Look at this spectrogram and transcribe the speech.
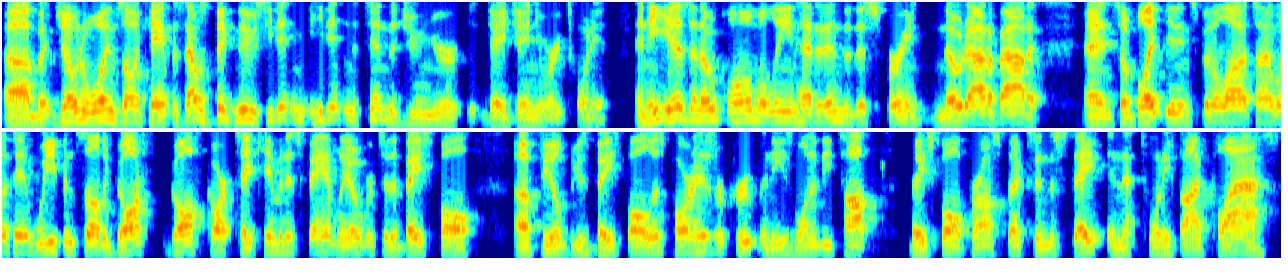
Um, but Jonah Williams on campus, that was big news. He didn't he didn't attend the junior day January 20th. And he is an Oklahoma lean headed into this spring, no doubt about it. And so Blake Gideon spent a lot of time with him. We even saw the golf golf cart take him and his family over to the baseball uh, field because baseball is part of his recruitment. He's one of the top baseball prospects in the state in that 25 class.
